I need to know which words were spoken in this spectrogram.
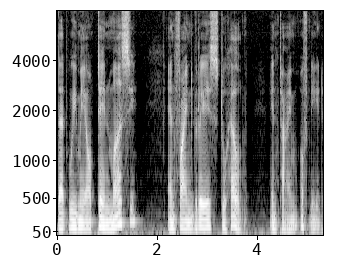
that we may obtain mercy and find grace to help in time of need.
